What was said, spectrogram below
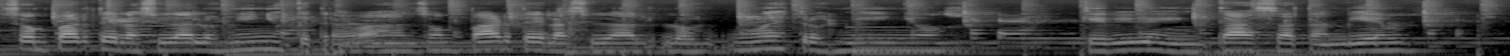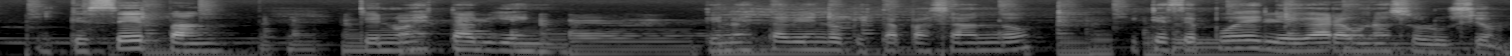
son parte de la ciudad los niños que trabajan, son parte de la ciudad los, nuestros niños que viven en casa también y que sepan que no está bien, que no está bien lo que está pasando y que se puede llegar a una solución.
